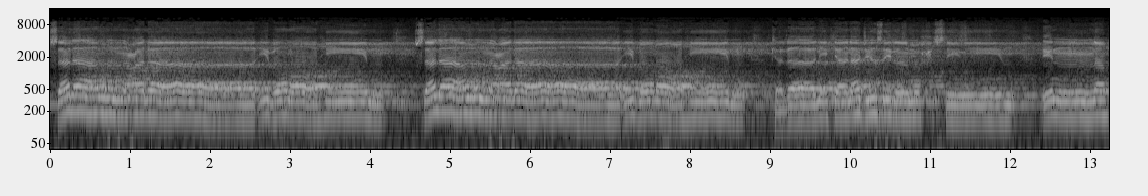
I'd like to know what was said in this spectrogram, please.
سلام على إبراهيم. سلام على إبراهيم. كذلك نجزي المحسنين. إنه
